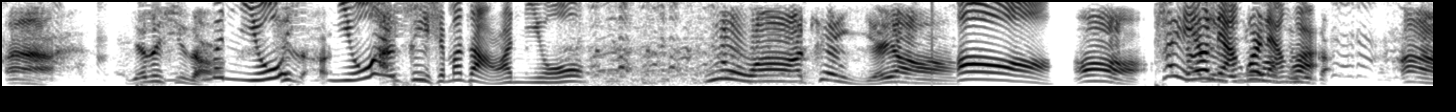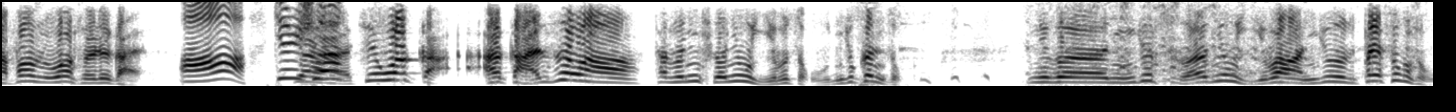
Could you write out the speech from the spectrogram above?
啊，也是洗澡那。牛洗牛还洗什么澡啊？牛 牛啊，天爷呀，哦啊，他也要凉快凉快。啊，放水往水里赶。哦，就是说对结果赶啊赶是吧？他说你扯牛尾巴走，你就跟走。那个你就扯牛尾巴，你就别松手。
